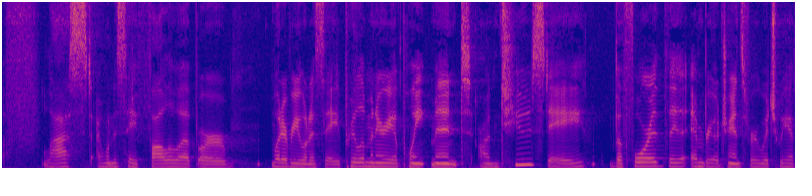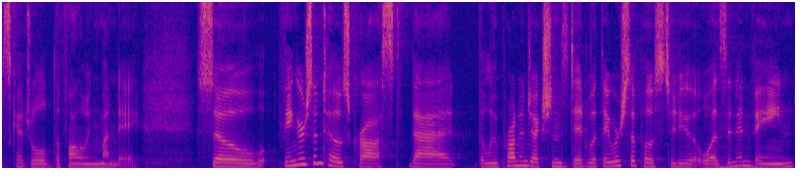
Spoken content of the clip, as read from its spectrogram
f- last i want to say follow-up or whatever you want to say preliminary appointment on tuesday before the embryo transfer which we have scheduled the following monday so fingers and toes crossed that the Lupron injections did what they were supposed to do. It wasn't in vain.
